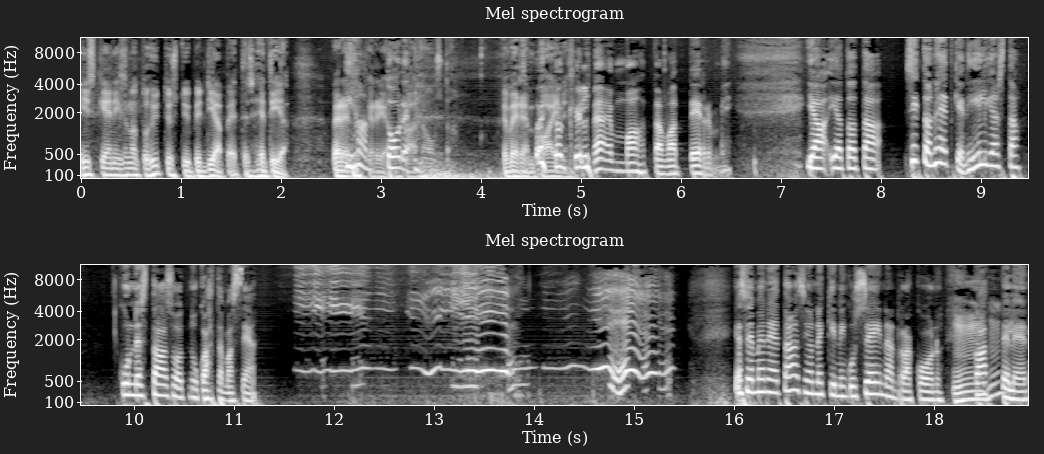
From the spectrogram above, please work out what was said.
Iskee niin sanottu hyttystyypin diabetes heti ja Ihan alkaa todella- nousta. Ja verenpaine. on kyllä mahtava termi. Ja, ja tota, sitten on hetken hiljasta, kunnes taas oot nukahtamassa ja... Ja se menee taas jonnekin niin kuin seinänrakoon mm-hmm. katteleen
